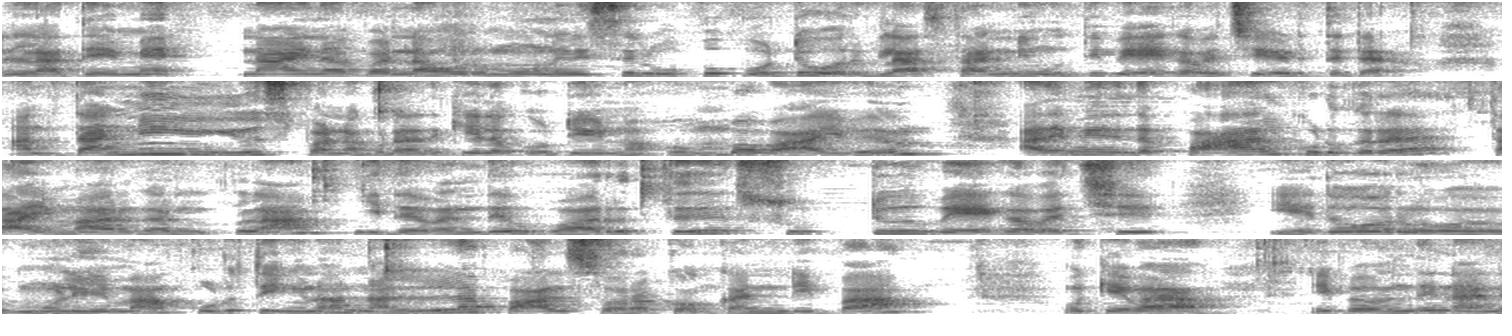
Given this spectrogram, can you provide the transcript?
எல்லாத்தையுமே. நான் என்ன பண்ணேன் ஒரு மூணு விசில் உப்பு போட்டு ஒரு கிளாஸ் தண்ணி ஊற்றி வேக வச்சு எடுத்துட்டேன். அந்த தண்ணியும் யூஸ் பண்ணக்கூடாது. கீழே கொட்டிடணும். ரொம்ப வாய்வு. அதேமாரி இந்த பால் கொடுக்குற தாய்மார்களுக்கெல்லாம் இதை வந்து வறுத்து சுட்டு வேக வச்சு ஏதோ ஒரு மூலியமாக கொடுத்தீங்கன்னா நல்லா பால் சுரக்கும். கண்டிப்பாக ஓகேவா? இப்போ வந்து நான்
